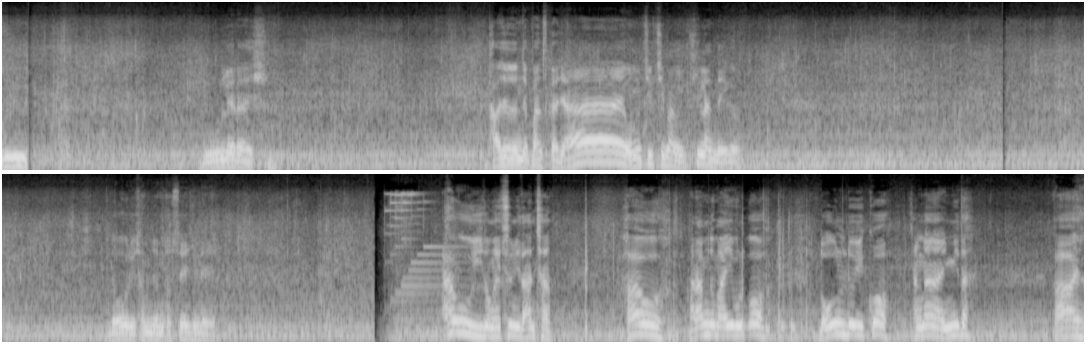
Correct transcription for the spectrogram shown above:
으이 놀래라 씨. 다 젖었네 반스까지. 아 오늘 찝찝하고 큰일 났네 이거. 노을이 점점 더 세지네. 아우 이동했습니다 한참. 아우 바람도 많이 불고 노을도 있고 장난 아닙니다. 아유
